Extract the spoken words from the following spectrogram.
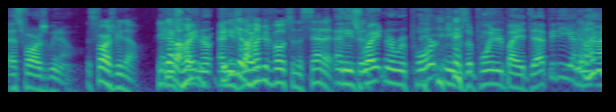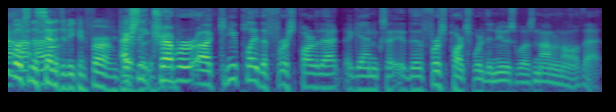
As far as we know. As far as we know, he And got 100. a- and did he he's get write- 100 votes in the Senate? And he's writing a report, and he was appointed by a deputy. I Got mean, 100 I- votes in the I Senate don't- to be confirmed. Actually, But- Trevor, uh, can you play the first part of that again? 'Cause I- the first part's where the news was, not on all of that.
